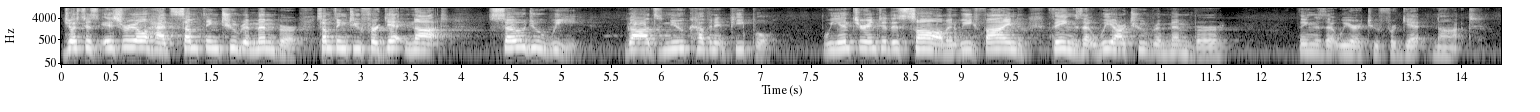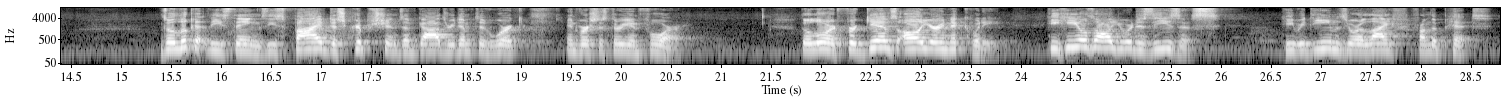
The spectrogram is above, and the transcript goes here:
Just as Israel had something to remember, something to forget not, so do we, God's new covenant people. We enter into this psalm and we find things that we are to remember, things that we are to forget not. So look at these things, these five descriptions of God's redemptive work in verses 3 and 4. The Lord forgives all your iniquity. He heals all your diseases. He redeems your life from the pit.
